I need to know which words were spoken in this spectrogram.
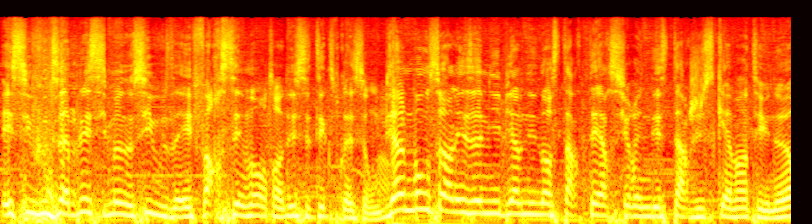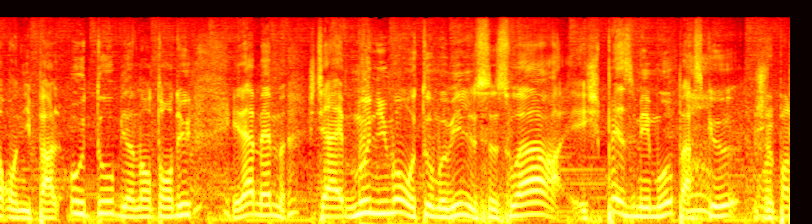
Et si vous appelez Simone aussi, vous avez forcément entendu cette expression. Bien le bonsoir, les amis, bienvenue dans Starter sur une des stars jusqu'à 21h. On y parle auto, bien entendu. Et là, même, je dirais monument automobile ce soir. Et je pèse mes mots parce que On je pense.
